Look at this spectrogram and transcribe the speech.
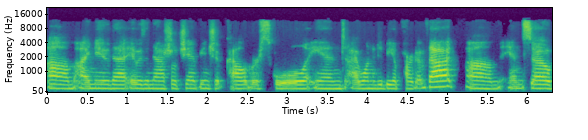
um, I knew that it was a national championship caliber school and I wanted to be a part of that. Um, and so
